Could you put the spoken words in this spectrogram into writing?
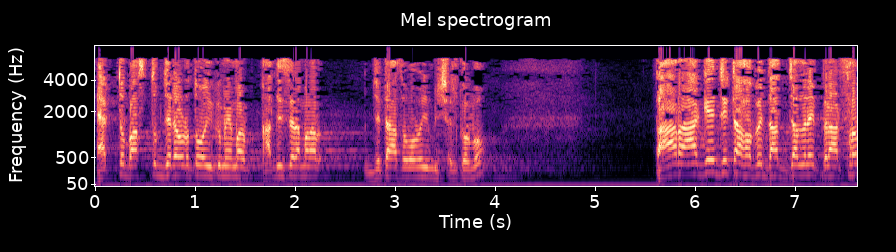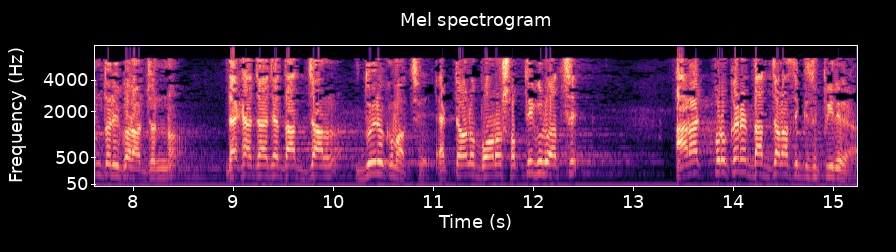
এক তো বাস্তব যেটা ওরা তো আমার হাদিসের আমার যেটা আছে, ওভাবেই বিশ্বাস করব। তার আগে যেটা হবে দাজ্জালের প্ল্যাটফর্ম তৈরি করার জন্য, দেখা যায় যে দাজ্জাল দুই রকম আছে। একটা হলো বড় শক্তিগুলো আছে আর এক প্রকারের দাজ্জাল আছে কিছু পীরেরা।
